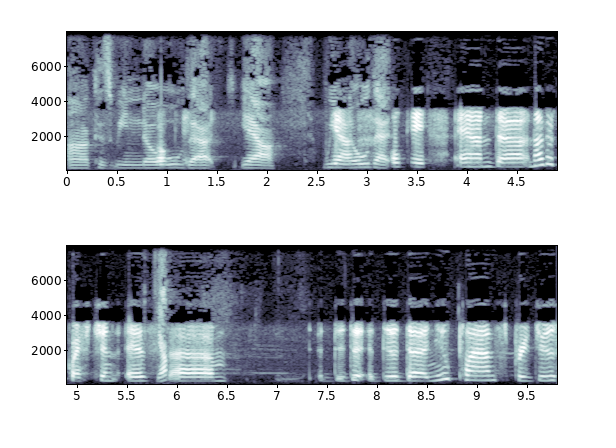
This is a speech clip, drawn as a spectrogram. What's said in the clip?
Because we know Okay. that, yeah, we yeah. know that. Okay. And uh, another question is, Yep. um, do, do, the new plants produce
